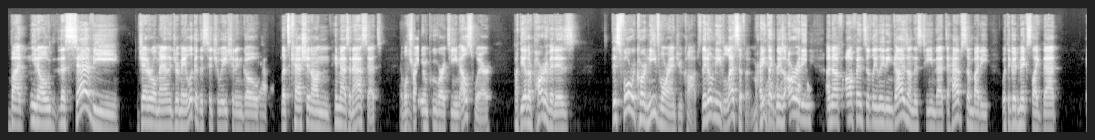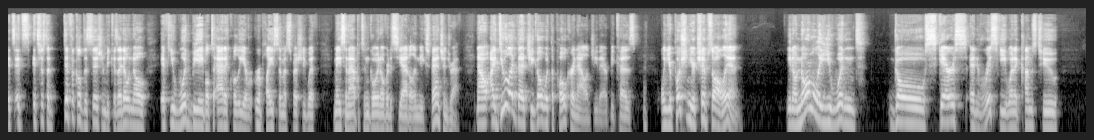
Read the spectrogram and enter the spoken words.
But, you know, the savvy general manager may look at this situation and go, yeah. let's cash in on him as an asset and we'll mm-hmm. try to improve our team elsewhere. But the other part of it is this forward core needs more Andrew Copps. They don't need less of him, right? Yeah. Like there's already enough offensively leading guys on this team that to have somebody with a good mix like that, it's it's it's just a difficult decision because I don't know if you would be able to adequately replace him, especially with Mason Appleton going over to Seattle in the expansion draft. Now, I do like that you go with the poker analogy there because when you're pushing your chips all in, you know, normally you wouldn't go scarce and risky when it comes to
